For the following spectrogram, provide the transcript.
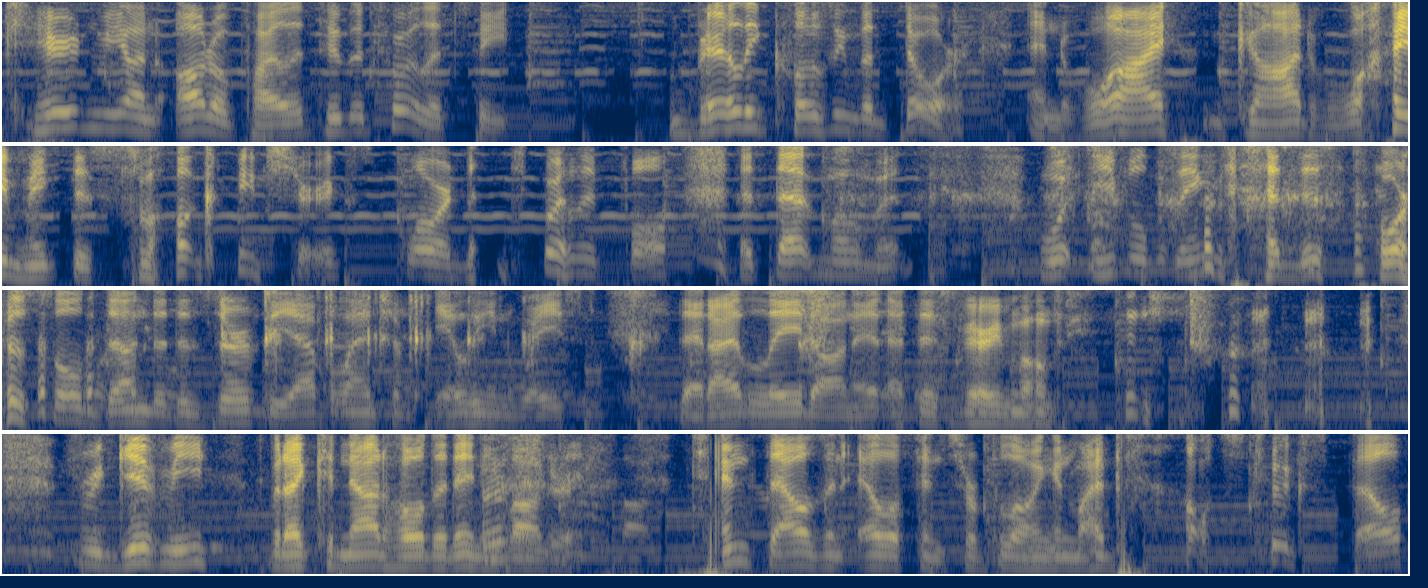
carried me on autopilot to the toilet seat, barely closing the door. And why, God, why make this small creature explore the toilet bowl at that moment? What evil things had this poor soul done to deserve the avalanche of alien waste that I laid on it at this very moment? Forgive me, but I could not hold it any longer. 10,000 elephants were blowing in my bowels to expel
